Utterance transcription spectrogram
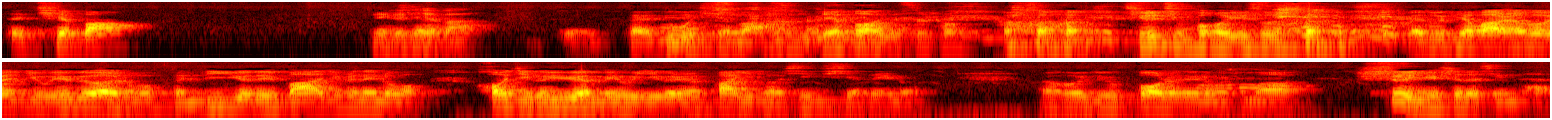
在贴吧。哪个贴吧？对，百度贴吧。你 别不好意思说，其实挺不好意思的。百度贴吧，然后有一个什么本地乐队吧，就是那种好几个月没有一个人发一条新帖那种，然后就抱着那种什么试一试的心态，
